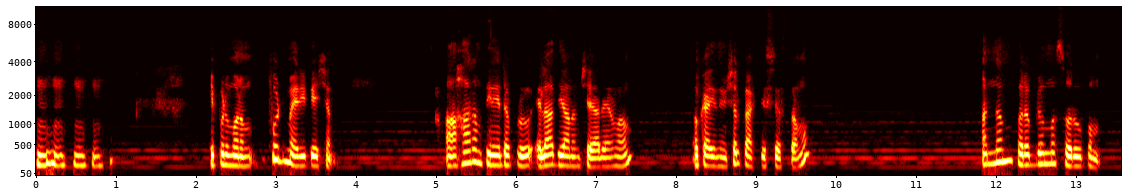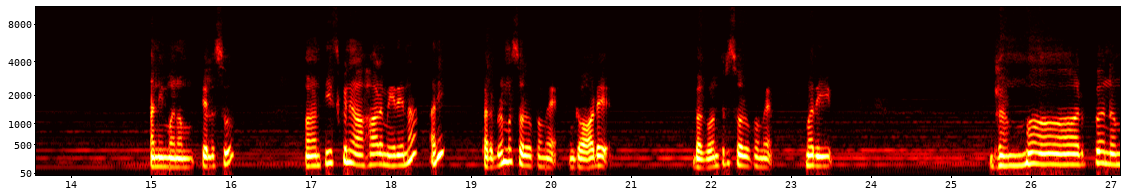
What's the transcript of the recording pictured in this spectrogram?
ఇప్పుడు మనం ఫుడ్ మెడిటేషన్ ఆహారం తినేటప్పుడు ఎలా ధ్యానం చేయాలి అని మనం ఒక ఐదు నిమిషాలు ప్రాక్టీస్ చేస్తాము. అన్నం పరబ్రహ్మ స్వరూపం అని మనం తెలుసు. మనం తీసుకునే ఆహారం ఏదైనా అది పరబ్రహ్మ స్వరూపమే గాడే భగవంతుడి స్వరూపమే. మరి బ్రహ్మార్పణం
